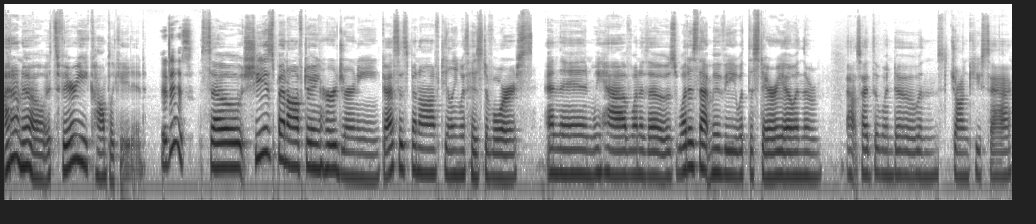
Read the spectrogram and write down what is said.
I don't know, it's very complicated. It is. So she's been off doing her journey. Gus has been off dealing with his divorce. And then we have one of those what is that movie with the stereo and the outside the window and John Cusack?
